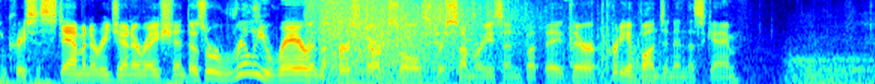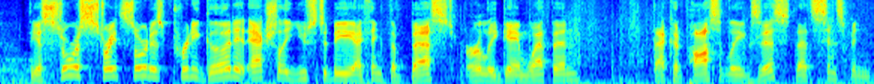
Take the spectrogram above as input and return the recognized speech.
Increases stamina regeneration. Those were really rare in the first Dark Souls for some reason, but they, they're pretty abundant in this game. The Astora's Straight Sword is pretty good. It actually used to be, I think, the best early game weapon that could possibly exist. That's since been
